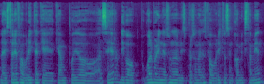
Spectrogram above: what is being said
la historia favorita que, que han podido hacer, digo, Wolverine es uno de mis personajes favoritos en cómics también,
